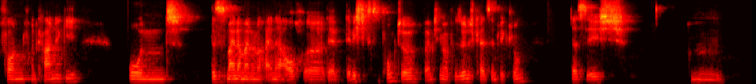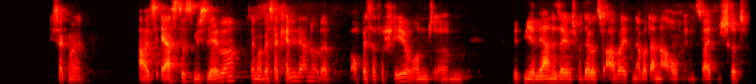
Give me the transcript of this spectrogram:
von, von Carnegie. Und das ist meiner Meinung nach einer auch äh, der, der wichtigsten Punkte beim Thema Persönlichkeitsentwicklung, dass ich, ähm, ich sag mal, als erstes mich selber, sag mal, besser kennenlerne oder auch besser verstehe und ähm, mit mir lerne, sage ich mal, selber zu arbeiten, aber dann auch im zweiten Schritt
